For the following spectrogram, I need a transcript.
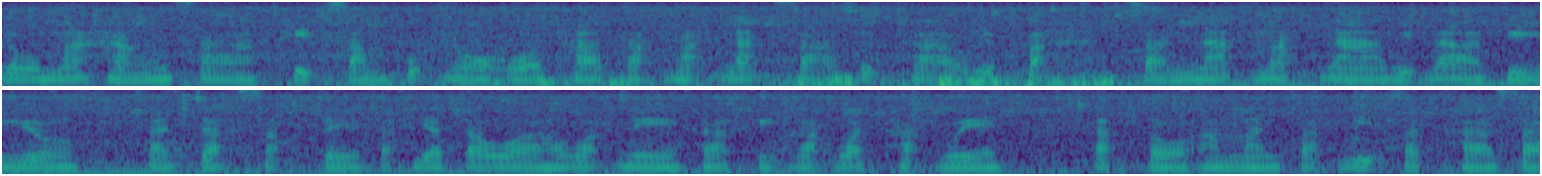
โลมะหังสาภิสัมพุโนโอทาตะมะนะสาสุทาวิปะ สันนะมะนาวิลาปิโยปัจจสเตปยตวาวะเนกะปิละวัฏเวตะโตอมันตะยิสัทธาสา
